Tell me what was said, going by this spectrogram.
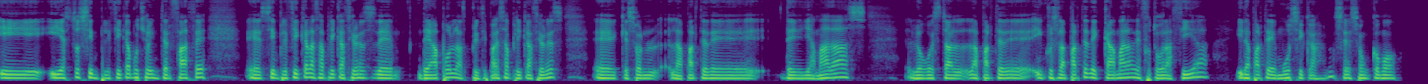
y, y esto simplifica mucho la interfase, eh, simplifica las aplicaciones de, de, Apple, las principales aplicaciones eh, que son la parte de, de llamadas, luego está la parte de, incluso la parte de cámara, de fotografía y la parte de música, no sé, son como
